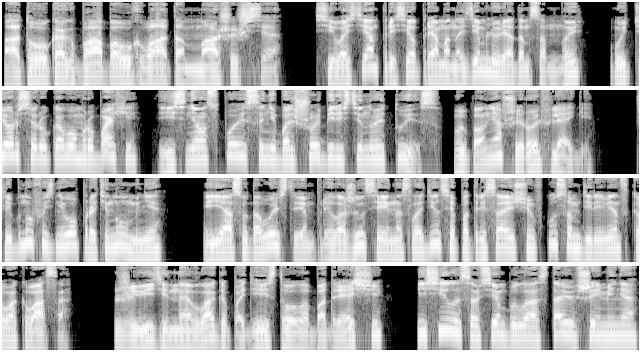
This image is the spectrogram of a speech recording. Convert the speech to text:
а то как баба ухватом машешься». Севастьян присел прямо на землю рядом со мной, утерся рукавом рубахи и снял с пояса небольшой берестяной туис, выполнявший роль фляги. Хлебнув из него, протянул мне. Я с удовольствием приложился и насладился потрясающим вкусом деревенского кваса. Живительная влага подействовала бодряще, и силы, совсем было оставившие меня,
